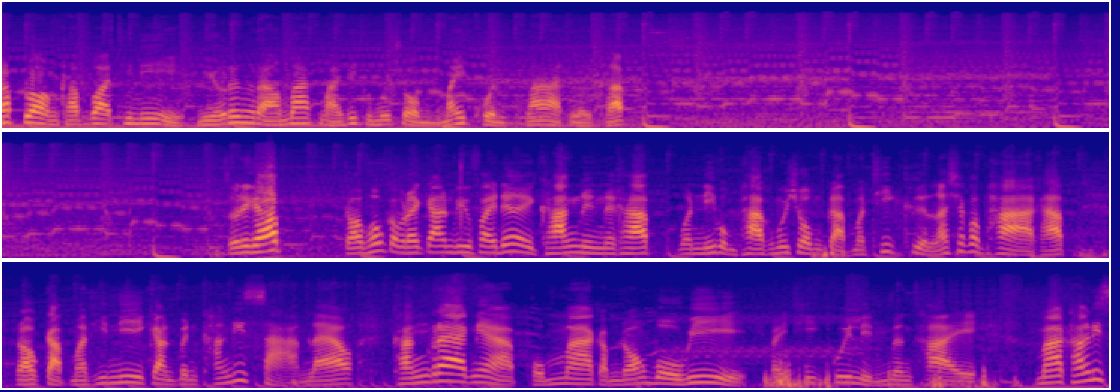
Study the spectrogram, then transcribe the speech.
รับรองครับว่าที่นี่มีเรื่องราวมากมายที่คุณผู้ชมไม่ควรพลาดเลยครับ สวัสดีครับ ก็พบกับรายการวิวไฟเดอร์อีกครั้งหนึ่งนะครับ วันนี้ผมพาคุณผู้ชมกลับมาที่เขื่อนราชประภาครับ เรากลับมาที่นี่กันเป็นครั้งที่ 3 แล้ว ครั้งแรกเนี่ยผมมากับน้องโบวี่ไปที่กุ้ยหลินเมืองไทย มาครั้งที่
